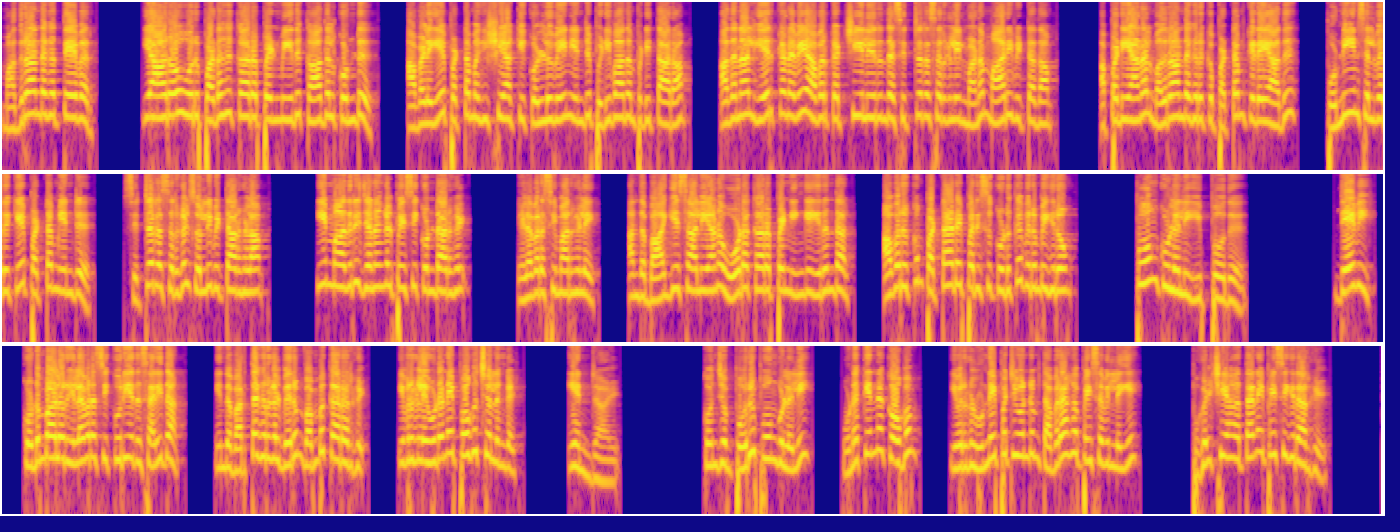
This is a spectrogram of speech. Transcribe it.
மதுராந்தகத்தேவர் யாரோ ஒரு படகுக்கார பெண் மீது காதல் கொண்டு அவளையே பட்ட மகிழ்ச்சியாக்கிக் கொள்ளுவேன் என்று பிடிவாதம் பிடித்தாராம். அதனால் ஏற்கனவே அவர் கட்சியில் இருந்த சிற்றரசர்களின் மனம் மாறிவிட்டதாம். அப்படியானால் மதுராந்தகருக்கு பட்டம் கிடையாது பொன்னியின் செல்வருக்கே பட்டம் என்று சிற்றரசர்கள் சொல்லிவிட்டார்களாம். இம்மாதிரி ஜனங்கள் பேசிக் கொண்டார்கள். இளவரசிமார்களே அந்த பாக்கியசாலியான ஓடக்கார பெண் இங்கே இருந்தால் அவருக்கும் பட்டாடை பரிசு கொடுக்க விரும்புகிறோம். பூங்குழலி இப்போது தேவி கொடும்பாளூர் இளவரசி கூறியது சரிதான். இந்த வர்த்தகர்கள் வெறும் வம்புக்காரர்கள். இவர்களை உடனே போகச் சொல்லுங்கள் என்றாள். கொஞ்சம் பொறு பூங்குழலி உனக்கென்ன கோபம்? இவர்கள் உன்னை பற்றி ஒன்றும் தவறாக பேசவில்லையே. புகழ்ச்சியாகத்தானே பேசுகிறார்கள்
